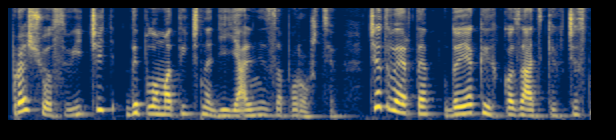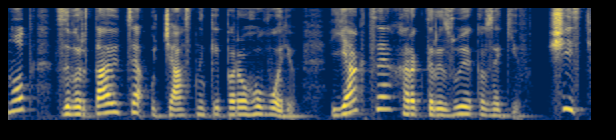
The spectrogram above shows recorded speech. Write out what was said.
про що свідчить дипломатична діяльність запорожців. Четверте, до яких козацьких чеснот звертаються учасники переговорів. Як це характеризує козаків? 6.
